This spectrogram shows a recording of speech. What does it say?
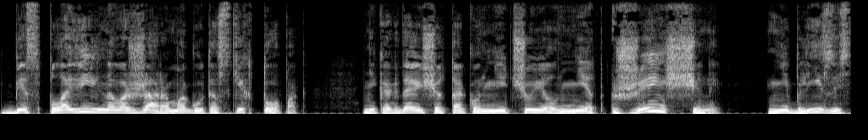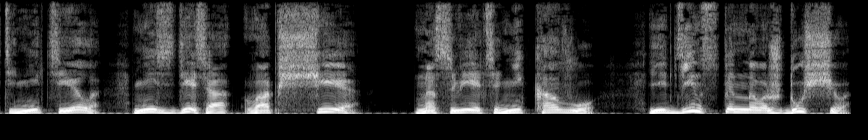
без плавильного жара магутовских топок. Никогда еще так он не чуял нет женщины, ни близости, ни тела, ни здесь, а вообще на свете никого, единственного ждущего,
